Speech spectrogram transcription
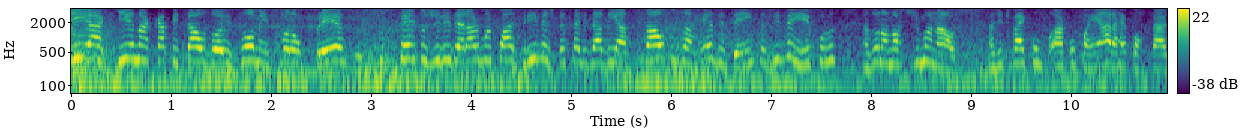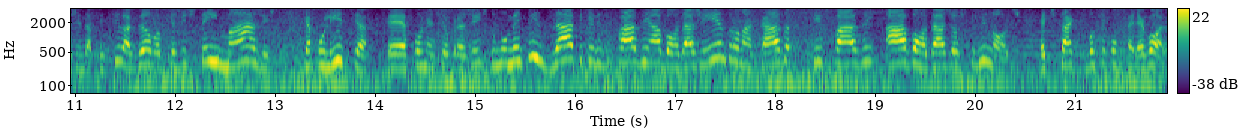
E aqui na capital, dois homens foram presos suspeitos de liderar uma quadrilha especializada em assaltos a residências e veículos na zona norte de Manaus. A gente vai acom- acompanhar a reportagem da Priscila Gama, porque a gente tem imagens que a polícia eh, forneceu pra gente do momento exato que eles fazem a abordagem, entram na casa e fazem a abordagem aos criminosos. É destaque que você confere agora.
